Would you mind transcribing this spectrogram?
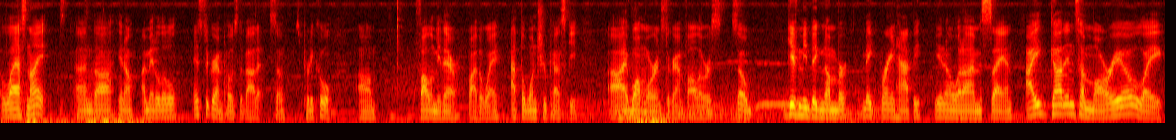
last night. And, uh, you know, I made a little Instagram post about it, so it's pretty cool. Um, follow me there, by the way, at the one true pesky. Uh, I want more Instagram followers, so give me big number, make brain happy. You know what I'm saying. I got into Mario like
